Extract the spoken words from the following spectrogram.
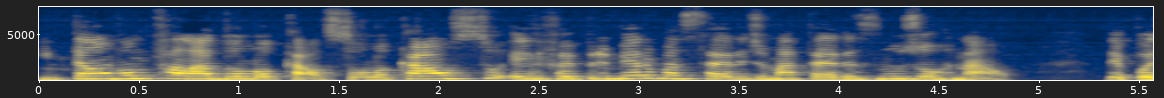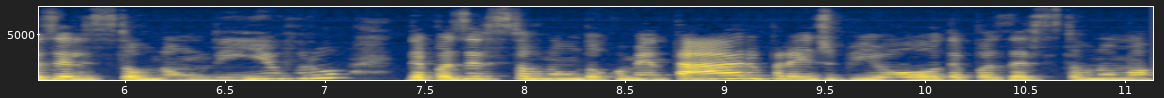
Então, vamos falar do Holocausto. O Holocausto, ele foi primeiro uma série de matérias no jornal. Depois ele se tornou um livro, depois ele se tornou um documentário para HBO, depois ele se tornou uma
